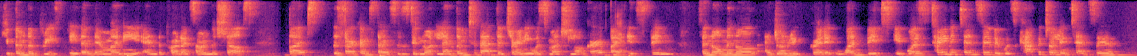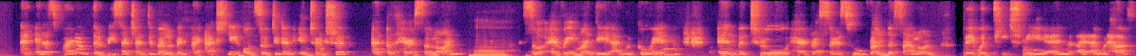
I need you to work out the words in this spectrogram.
give them the brief, pay them their money, and the products are on the shelves. But the circumstances did not lend them to that. The journey was much longer, but yeah. it's been phenomenal. I don't regret it one bit. It was time intensive, it was capital intensive and, and as part of the research and development, I actually also did an internship at a hair salon. Mm. So every Monday I would go in and the two hairdressers who run the salon, they would teach me and I, I would have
